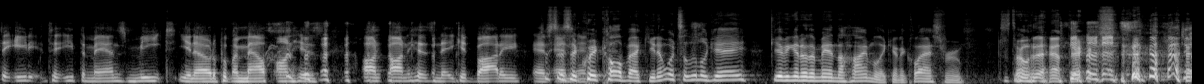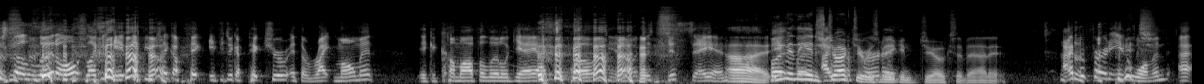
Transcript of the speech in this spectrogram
to eat to eat the man's meat. You know, to put my mouth on his on on his naked body. And Just as a and- quick callback, you know what's a little gay? Giving another man the Heimlich in a classroom. Just throwing that out there. just a little. Like if, if you take a pic, if you take a picture at the right moment. It could come off a little gay, I suppose. You know, just just saying. Uh, But- even the instructor was to- making jokes about it. I prefer to eat a woman. I,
